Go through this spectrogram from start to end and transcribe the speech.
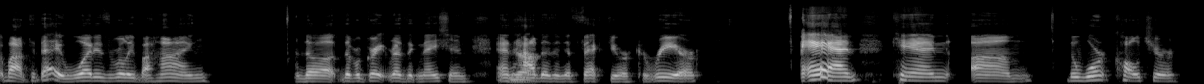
about today. What is really behind the the great resignation and Yeah. how does it affect your career? And can um the work culture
